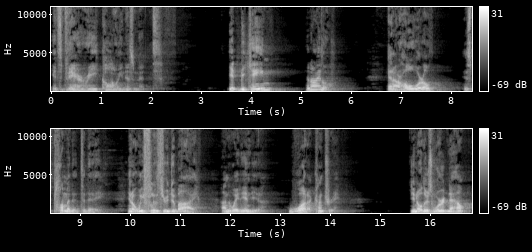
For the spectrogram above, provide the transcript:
It's very calling, isn't it? It became an idol. And our whole world is plummeted today. You know, we flew through Dubai on the way to India. What a country. You know, there's word now,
